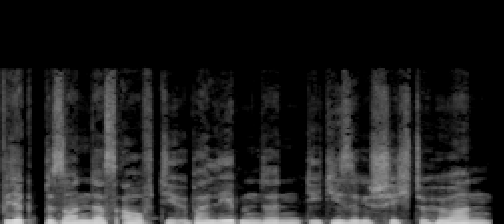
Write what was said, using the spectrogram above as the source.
wirkt besonders auf die Überlebenden, die diese Geschichte hören,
